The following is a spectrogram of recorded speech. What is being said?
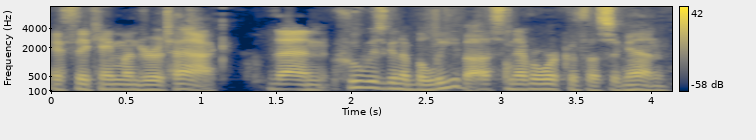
if they came under attack, then who is going to believe us and never work with us again?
